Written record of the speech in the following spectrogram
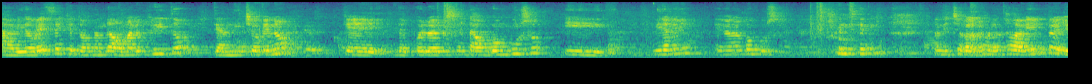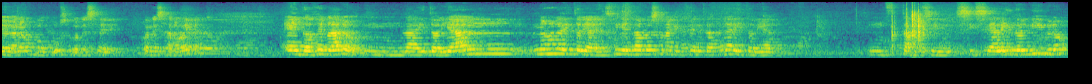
ha habido veces que tú has mandado un manuscrito, te han dicho que no, que después lo he presentado a un concurso y mira que bien, he ganado el concurso. Me han dicho que a lo mejor no estaba bien, pero yo he ganado un concurso con, ese, con esa novela. Entonces, claro, mm, la editorial no es la editorial en sí, es la persona que está detrás de la editorial. Mm, tanto si, si, se ha leído el libro,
